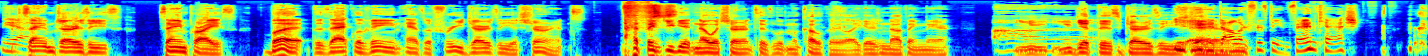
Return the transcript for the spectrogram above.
Yeah. Same jerseys, same price, but the Zach LaVine has a free jersey assurance. I think you get no assurances with Mokoka. Like there's nothing there. Uh, you you get uh, this jersey. You get a dollar fifty in fan cash.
